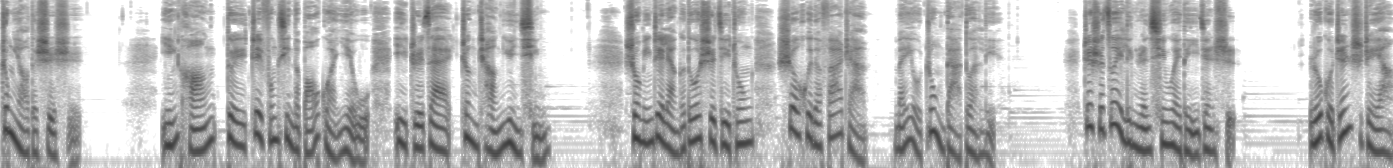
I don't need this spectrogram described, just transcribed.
重要的事实：银行对这封信的保管业务一直在正常运行，说明这两个多世纪中社会的发展没有重大断裂。这是最令人欣慰的一件事。如果真是这样，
